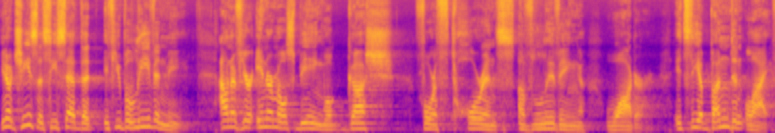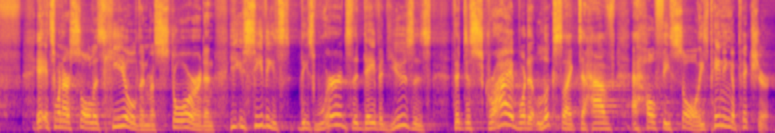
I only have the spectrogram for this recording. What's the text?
You know, Jesus, he said that if you believe in me, out of your innermost being will gush forth torrents of living water. It's the abundant life. It's when our soul is healed and restored. And you, see these, these words that David uses that describe what it looks like to have a healthy soul. He's painting a picture.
